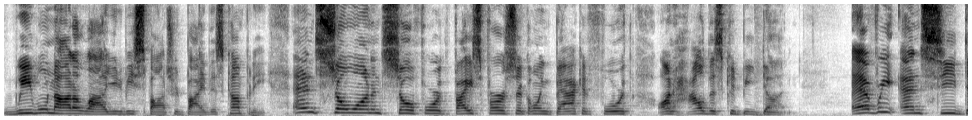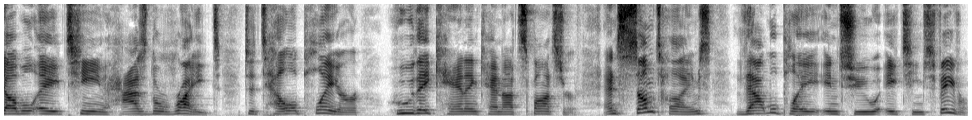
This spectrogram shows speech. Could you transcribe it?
We will not allow you to be sponsored by this company. And so on and so forth, vice versa, going back and forth on how this could be done. Every NCAA team has the right to tell a player who they can and cannot sponsor. And sometimes that will play into a team's favor.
